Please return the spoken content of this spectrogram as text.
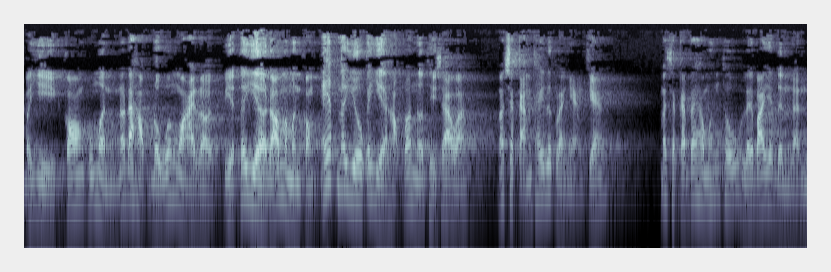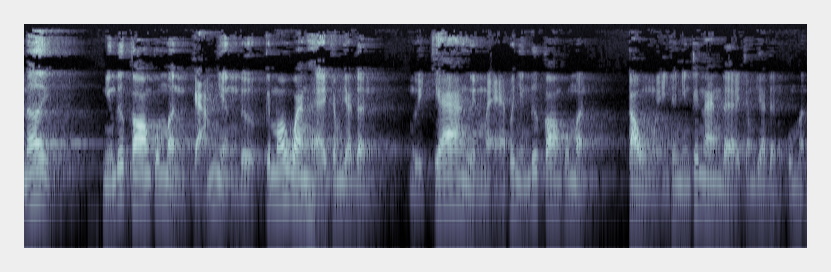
bởi vì con của mình nó đã học đủ ở ngoài rồi. Bây giờ tới giờ đó mà mình còn ép nó vô cái giờ học đó nữa thì sao ạ? à? Nó sẽ cảm thấy rất là nhàm chán. Nó sẽ cảm thấy không hứng thú. Lễ bái gia đình là nơi những đứa con của mình cảm nhận được cái mối quan hệ trong gia đình, người cha, người mẹ với những đứa con của mình, cầu nguyện cho những cái nan đề trong gia đình của mình.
